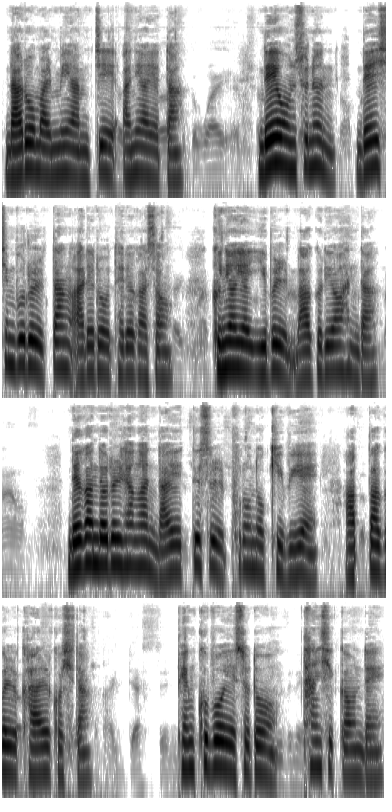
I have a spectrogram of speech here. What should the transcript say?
나로 말미암지 아니하였다. 내 원수는 내 신부를 땅 아래로 데려가서 그녀의 입을 막으려 한다. 내가 너를 향한 나의 뜻을 풀어놓기 위해 압박을 가할 것이다. 밴쿠버에서도 탄식 가운데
